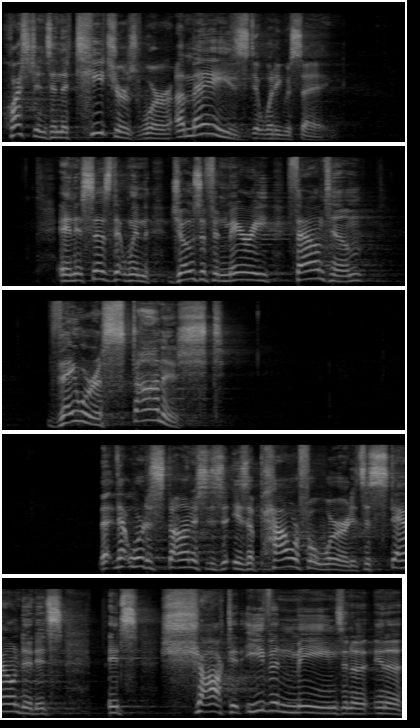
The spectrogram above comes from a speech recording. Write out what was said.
questions, and the teachers were amazed at what he was saying. And it says that when Joseph and Mary found him, they were astonished. That, that word astonished is, is a powerful word. It's astounded, it's, it's shocked. It even means, in a, in a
